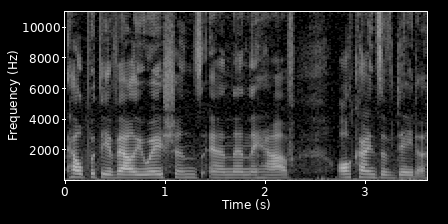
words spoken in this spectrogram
help with the evaluations and then they have all kinds of data.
